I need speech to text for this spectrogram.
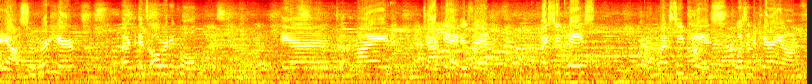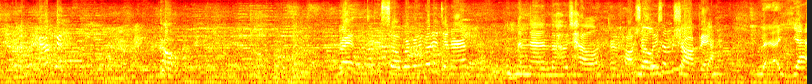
yeah, so we're here, and it's already cold. And my jacket is in my suitcase, and my suitcase wasn't a carry on. Right, so we're gonna go to dinner, mm-hmm. and then the hotel, and possibly some shopping. Yeah,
